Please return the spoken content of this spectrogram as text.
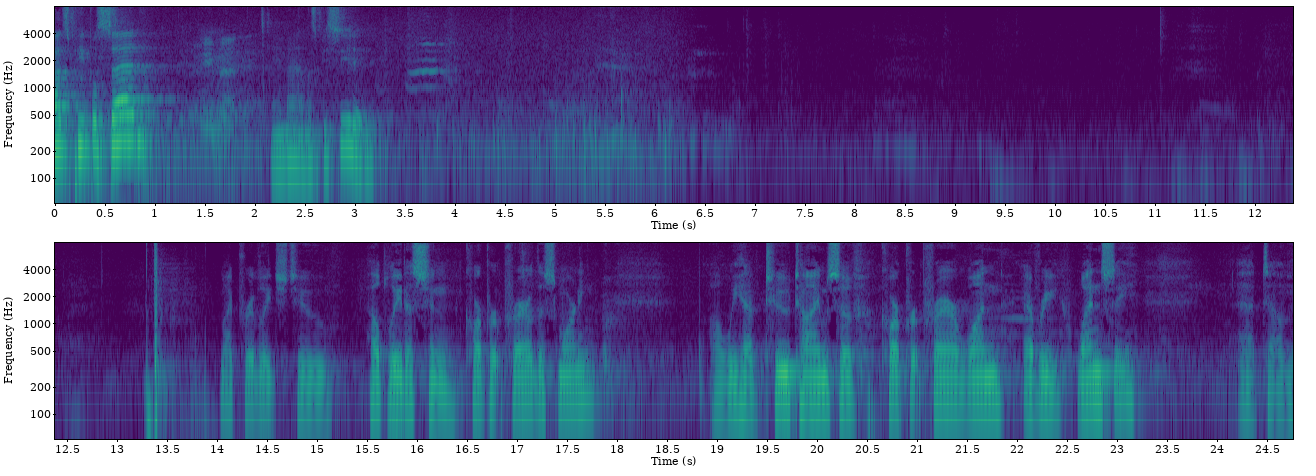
God's people said? Amen. Amen. Let's be seated. My privilege to help lead us in corporate prayer this morning. Uh, we have two times of corporate prayer, one every Wednesday at um,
